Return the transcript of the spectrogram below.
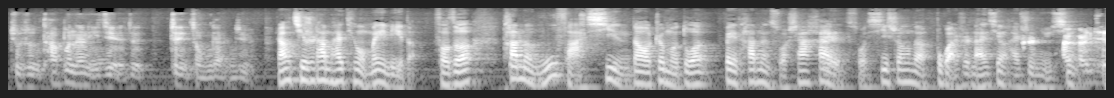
就是他不能理解这这种感觉。然后其实他们还挺有魅力的，否则他们无法吸引到这么多被他们所杀害、所牺牲的，不管是男性还是女性而。且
